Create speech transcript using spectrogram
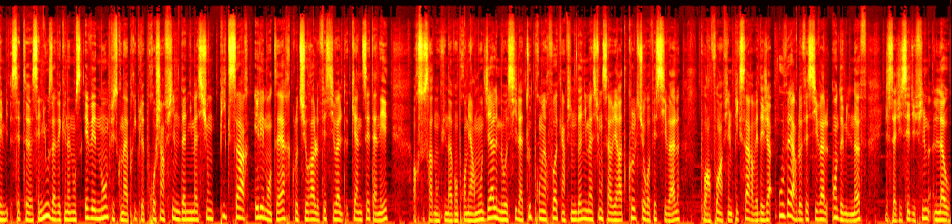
Émi- cette, euh, ces news avec une annonce événement puisqu'on a appris que le prochain film d'animation Pixar élémentaire clôturera le festival de Cannes cette année. Or ce sera donc une avant-première mondiale mais aussi la toute première fois qu'un film d'animation servira de clôture au festival. Pour info, un film Pixar avait déjà ouvert le festival en 2009. Il s'agissait du film Là-haut.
